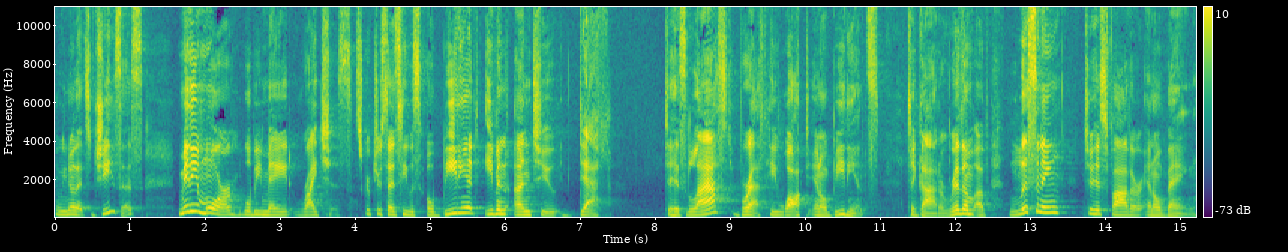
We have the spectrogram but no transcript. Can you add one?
we know that's Jesus, many more will be made righteous. Scripture says he was obedient even unto death. To his last breath, he walked in obedience to God, a rhythm of listening to his Father and obeying.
